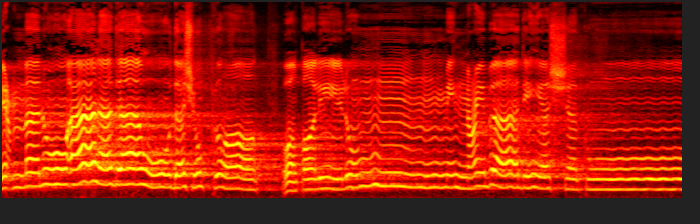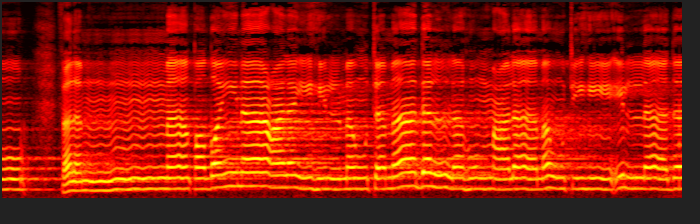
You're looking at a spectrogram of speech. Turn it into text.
اعملوا آل داود شكرا وقليل من عبادي الشكور فلما قضينا عليه الموت ما دلهم على موته إلا دابة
